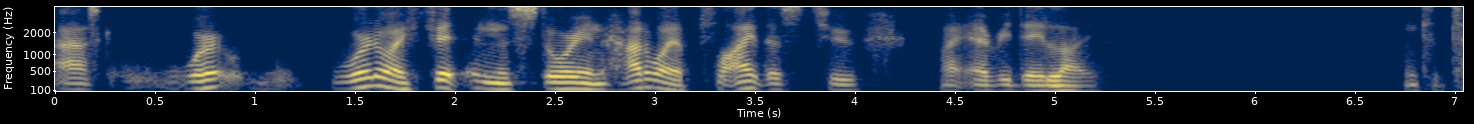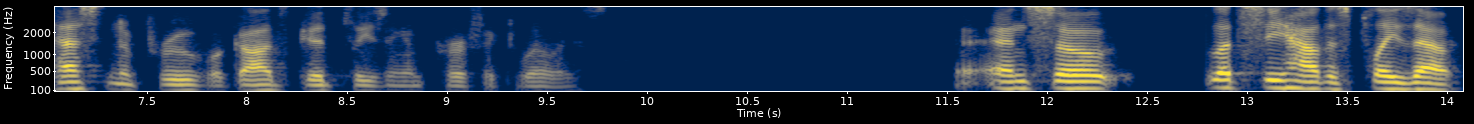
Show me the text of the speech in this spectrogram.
ask where where do I fit in the story and how do I apply this to my everyday life? And to test and approve what God's good, pleasing, and perfect will is. And so let's see how this plays out.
